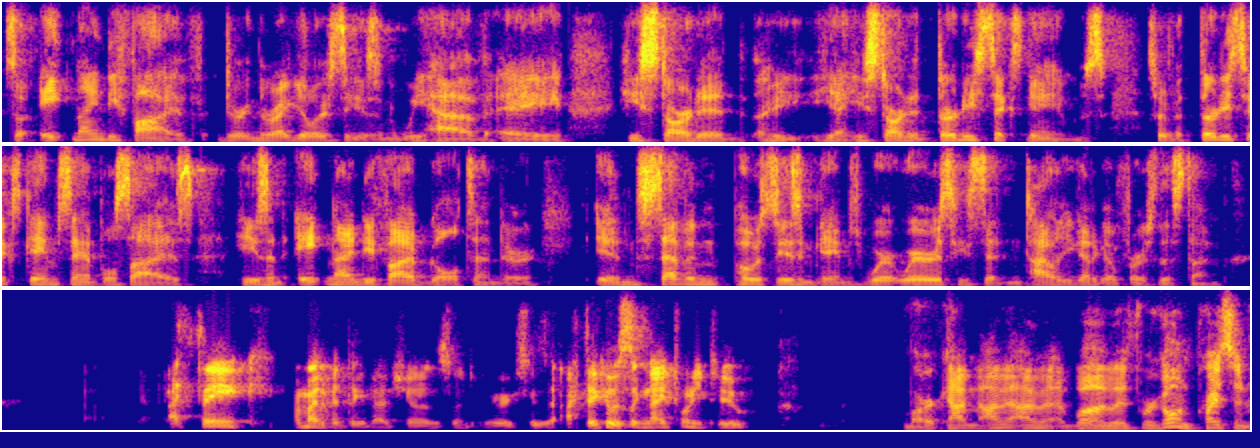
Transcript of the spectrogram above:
So 895 during the regular season. We have a he started he yeah he started 36 games. So we have a 36 game sample size. He's an 895 goaltender in seven postseason games. Where where is he sitting? Tyler, you got to go first this time. I think I might have been thinking about Jones season. I think it was like 922. Mark, I'm, I'm, I'm well. If we're going price and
